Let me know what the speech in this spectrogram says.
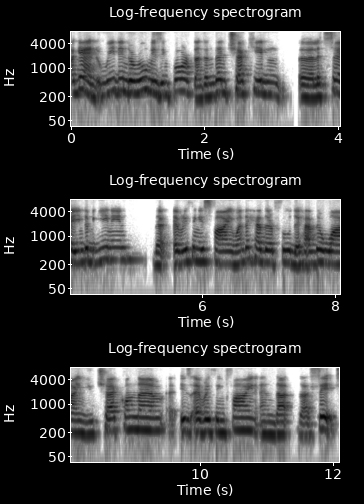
again reading the room is important and then checking uh, let's say in the beginning that everything is fine when they have their food they have their wine you check on them is everything fine and that that's it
